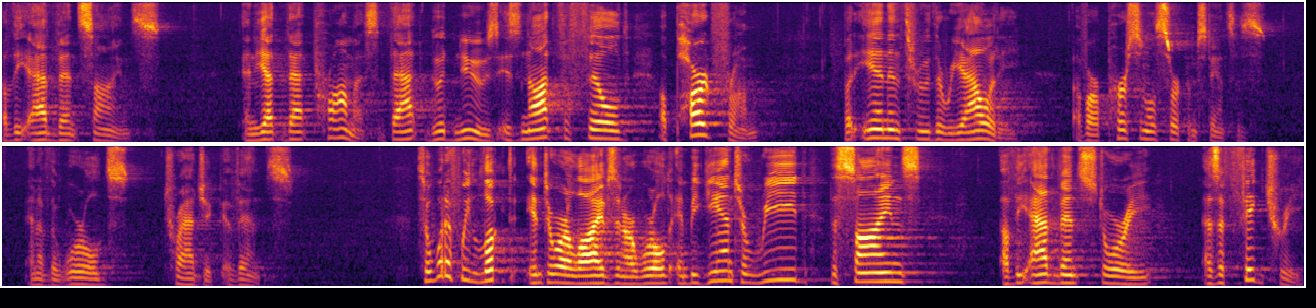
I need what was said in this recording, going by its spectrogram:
of the Advent signs. And yet, that promise, that good news, is not fulfilled apart from, but in and through the reality of our personal circumstances and of the world's tragic events. So, what if we looked into our lives and our world and began to read the signs of the Advent story as a fig tree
